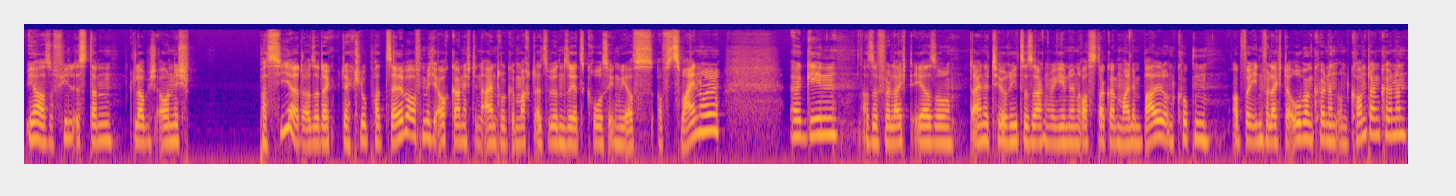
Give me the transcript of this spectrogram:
ja, so viel ist dann, glaube ich, auch nicht passiert. Also der, der Club hat selber auf mich auch gar nicht den Eindruck gemacht, als würden sie jetzt groß irgendwie aufs, aufs 2-0 äh, gehen. Also vielleicht eher so deine Theorie zu sagen, wir geben den Rostockern mal den Ball und gucken, ob wir ihn vielleicht erobern können und kontern können.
